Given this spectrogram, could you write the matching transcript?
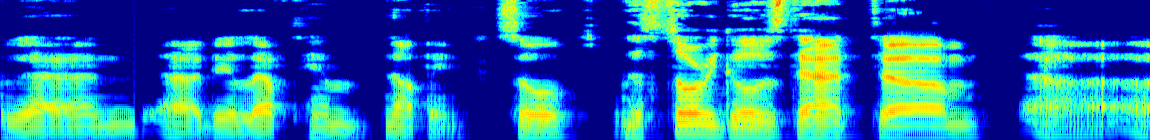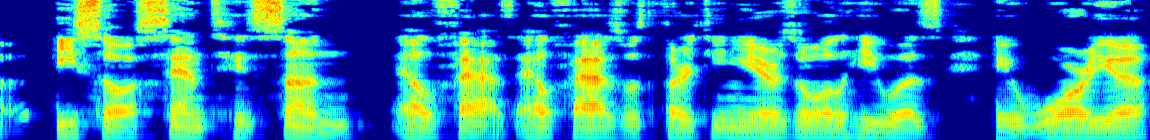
and uh, they left him nothing. So the story goes that um, uh, Esau sent his son Eliphaz. Eliphaz was 13 years old. He was a warrior.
